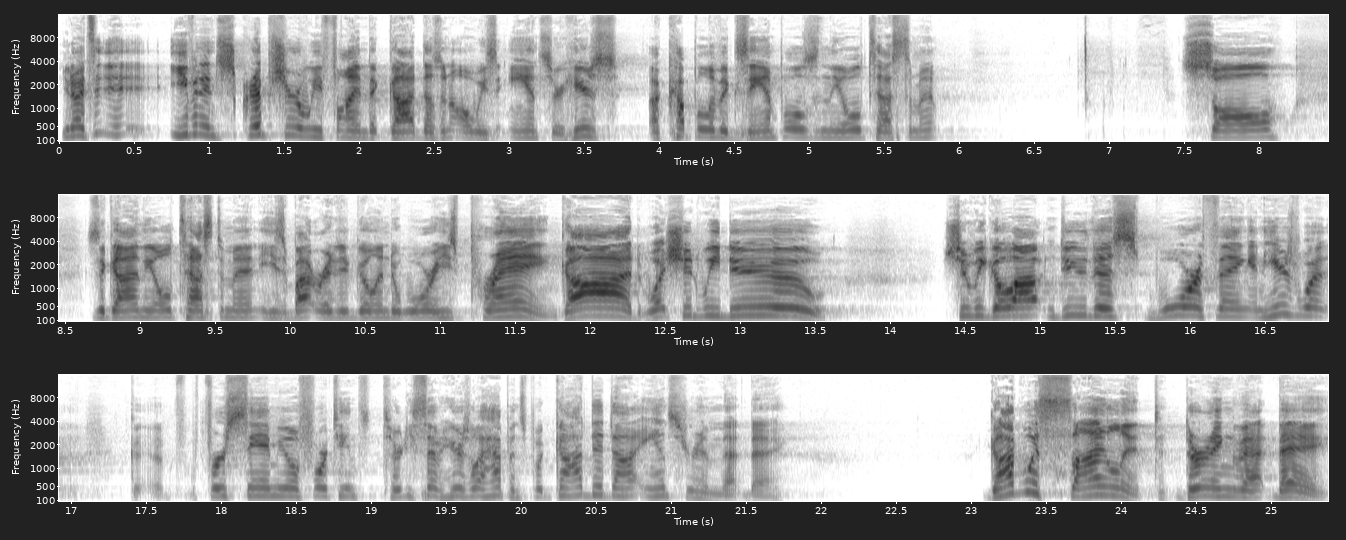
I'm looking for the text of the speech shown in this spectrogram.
You know, it, even in Scripture, we find that God doesn't always answer. Here's a couple of examples in the Old Testament. Saul He's a guy in the Old Testament. He's about ready to go into war. He's praying, God, what should we do? Should we go out and do this war thing? And here's what 1 Samuel 14 37, here's what happens. But God did not answer him that day. God was silent during that day.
